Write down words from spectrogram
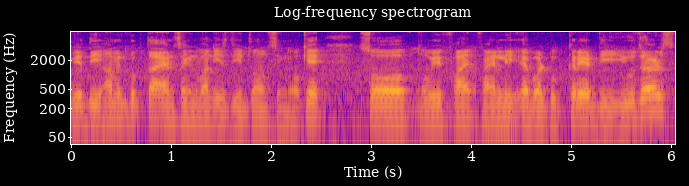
with the Amit Gupta and second one is the John Singh. Okay, so we fi finally able to create the users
